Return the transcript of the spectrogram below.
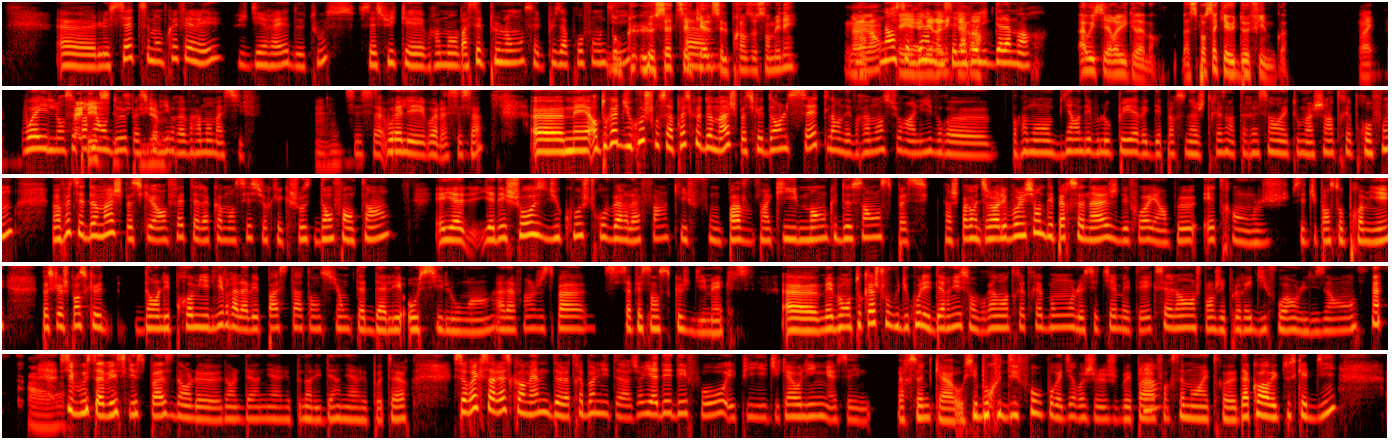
Euh, le 7, c'est mon préféré, je dirais, de tous. C'est celui qui est vraiment... Bah, c'est le plus long, c'est le plus approfondi. Donc le 7, c'est lequel? Euh, C'est le prince de sang mêlé? Non, Non. non, Non, c'est le dernier, c'est les reliques de la mort. Ah oui, c'est les reliques de la mort. Bah, c'est pour ça qu'il y a eu deux films, quoi. Ouais. Ouais, ils l'ont séparé Allez, en deux parce que le livre est vraiment massif. Mhm. C'est ça. Ouais, les... voilà, c'est ça. Euh, mais en tout cas, du coup, je trouve ça presque dommage parce que dans le 7, là, on est vraiment sur un livre euh, vraiment bien développé avec des personnages très intéressants et tout machin, très profond. Mais en fait, c'est dommage parce qu'en fait, elle a commencé sur quelque chose d'enfantin. Et il y a, y a des choses, du coup, je trouve, vers la fin qui font pas, enfin, qui manquent de sens parce que, enfin, je sais pas comment dire, genre, l'évolution des personnages, des fois, est un peu étrange si tu penses au premier. Parce que je pense que dans les premiers livres, elle n'avait pas cette attention peut-être d'aller aussi loin à la fin. Je sais pas si ça fait sens ce que je dis, mais, euh, mais bon, en tout cas, je trouve que du coup, les derniers sont vraiment très très bons. Le septième était excellent. Je pense que j'ai pleuré dix fois en le lisant. Oh. si vous savez ce qui se passe dans le, dans le dernier, dans les derniers Harry Potter. C'est vrai que ça reste quand même de la très bonne littérature. Il y a des défauts, et puis J.K. Rowling, c'est une personne qui a aussi beaucoup de défauts, on pourrait dire. Moi, je ne vais pas forcément être euh, d'accord avec tout ce qu'elle dit.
